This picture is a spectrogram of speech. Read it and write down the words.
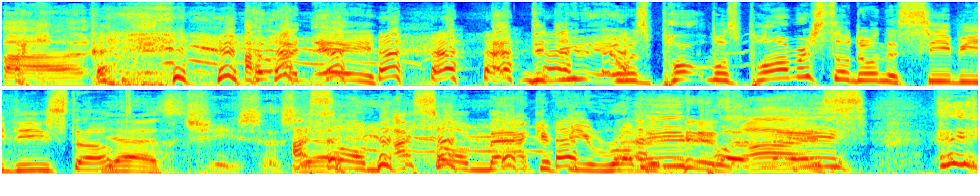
Uh, I- hey, did you? It was Paul, was Palmer still doing the CBD stuff? Yes. Jesus, I saw I saw McAfee rubbing it in his put- eyes. He,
